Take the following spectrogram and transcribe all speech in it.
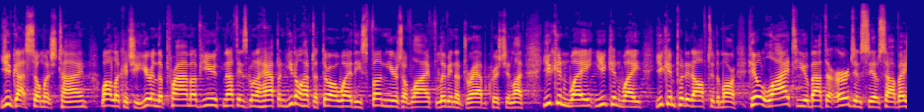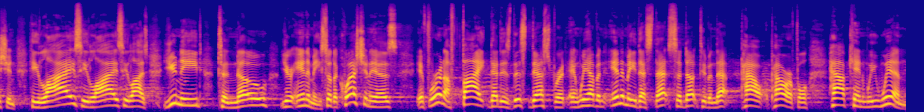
You've got so much time. Why, look at you. You're in the prime of youth. Nothing's going to happen. You don't have to throw away these fun years of life living a drab Christian life. You can wait. You can wait. You can put it off to tomorrow. He'll lie to you about the urgency of salvation. He lies, he lies, he lies. You need to know your enemy. So the question is if we're in a fight that is this desperate and we have an enemy that's that seductive and that pow- powerful, how can we win?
